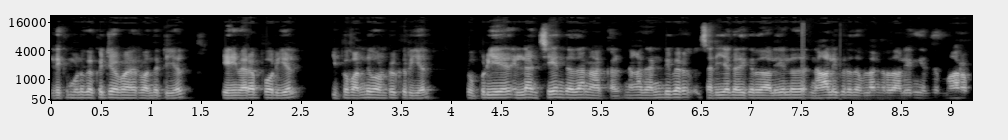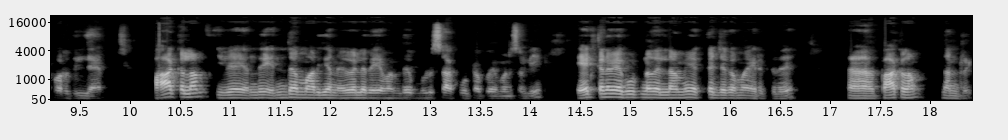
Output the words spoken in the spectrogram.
இதுக்கு முழுக்க குற்றமாக வந்துட்டியல் இனி வரப்போறியல் இப்போ வந்து கொண்டிருக்கிறீர்கள். இப்படியே எல்லாம் சேர்ந்ததான் நாட்கள். நான் ரெண்டு பேர் சரியாக கதைக்கிறதாலேயோ இல்லை நாலு பேர் விளங்குறதாலேயோ எந்த மாற போறது இல்லை பார்க்கலாம். இவை வந்து எந்த மாதிரியான ஏழரையை வந்து முழுசா கூட்ட போயும்னு சொல்லி ஏற்கனவே கூட்டினது எல்லாமே எக்கச்சக்கமா இருக்குது. பார்க்கலாம். நன்றி.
